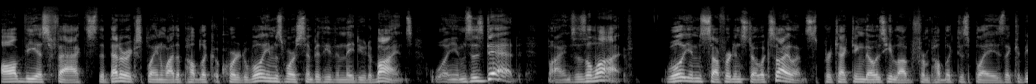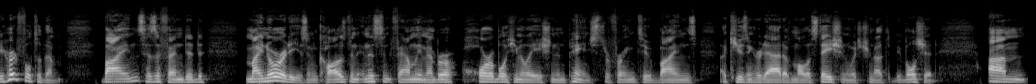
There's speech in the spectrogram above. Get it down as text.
obvious facts that better explain why the public accorded Williams more sympathy than they do to Bynes. Williams is dead, Bynes is alive. Williams suffered in stoic silence, protecting those he loved from public displays that could be hurtful to them. Bynes has offended minorities and caused an innocent family member horrible humiliation and pain. She's referring to Bynes accusing her dad of molestation, which turned out to be bullshit. Um,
